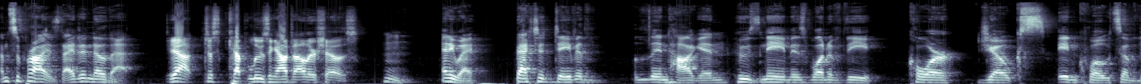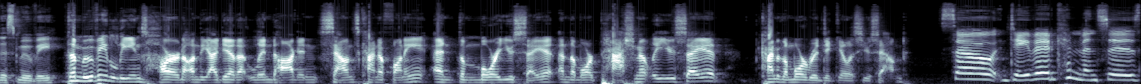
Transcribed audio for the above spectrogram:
I'm surprised. I didn't know that. Yeah, just kept losing out to other shows. Hmm. Anyway, back to David Lindhagen, whose name is one of the core jokes in quotes of this movie. The movie leans hard on the idea that Lindhagen sounds kind of funny, and the more you say it and the more passionately you say it, kind of the more ridiculous you sound. So David convinces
